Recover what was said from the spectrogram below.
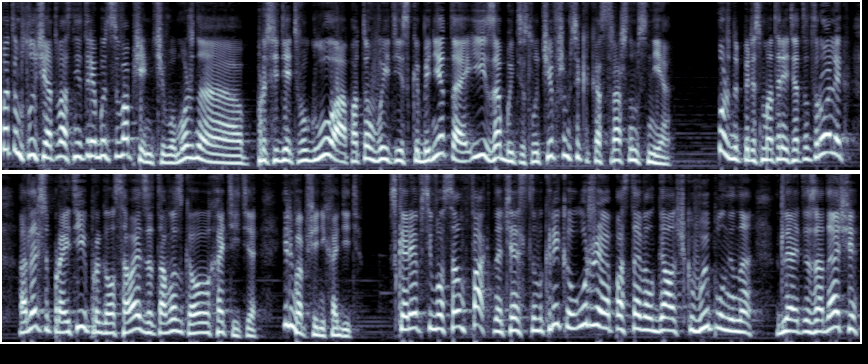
В этом случае от вас не требуется вообще ничего. Можно просидеть в углу, а потом выйти из кабинета и забыть о случившемся, как о страшном сне. Можно пересмотреть этот ролик, а дальше пройти и проголосовать за того, за кого вы хотите. Или вообще не ходить. Скорее всего, сам факт начальственного крика уже поставил галочку «выполнено» для этой задачи,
